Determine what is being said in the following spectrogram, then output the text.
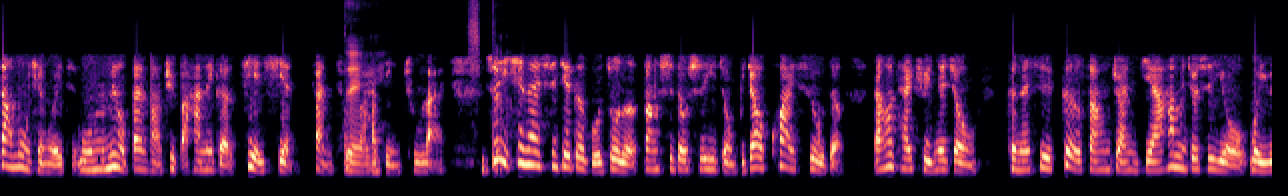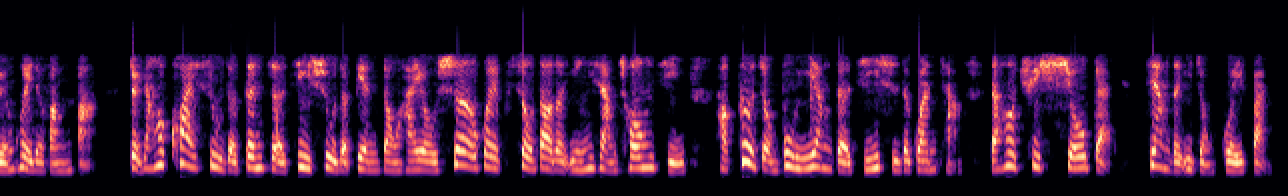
到目前为止，我们没有办法去把它那个界限范畴把它定出来。所以现在世界各国做的方式都是一种比较快速的，然后采取那种。可能是各方专家，他们就是有委员会的方法，对，然后快速的跟着技术的变动，还有社会受到的影响冲击，好，各种不一样的及时的观察，然后去修改这样的一种规范。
